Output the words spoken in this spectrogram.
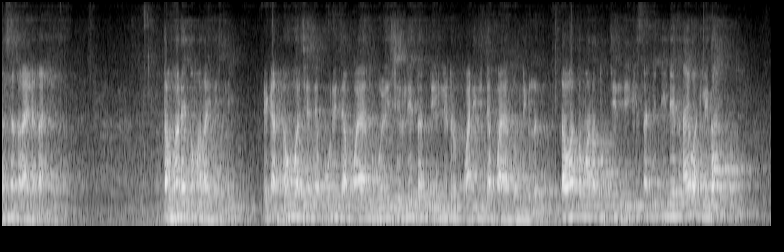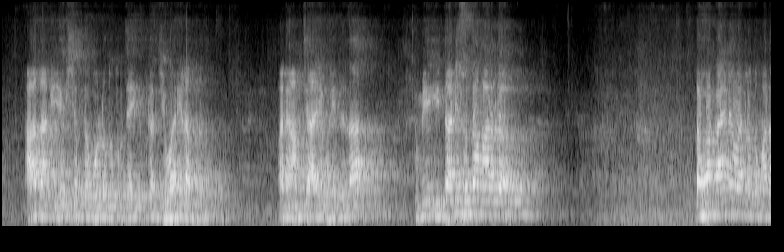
तशाच राहिल्यात आणि तेव्हा नाही तुम्हाला आई दिसली. एका नऊ वर्षाच्या पोरीच्या पायात गोळी शिरली तर तीन लिटर पाणी तिच्या पायातून निघलं. तेव्हा तुम्हाला तुमची लेखीसारखी ती लेख नाही वाटली का? आज आम्ही एक शब्द बोललो तर तुमच्या इतकं जिवारी लागलं. आणि आमच्या आई बहिणीला तुम्ही इटाने सुद्धा मारलं. तेव्हा काय नाही वाटलं तुम्हाला?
